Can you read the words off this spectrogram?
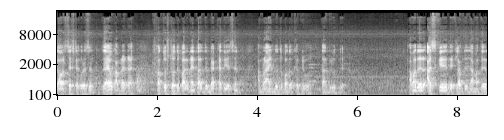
গাওয়ার চেষ্টা করেছেন। যাই হোক, আমরা এটা সন্তুষ্ট হতে পারি নাই, তার যে ব্যাখ্যা দিয়েছেন, আমরা আইনগত পদক্ষেপ নিব তার বিরুদ্ধে। আমাদের আজকে দেখলাম যে জামাতের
